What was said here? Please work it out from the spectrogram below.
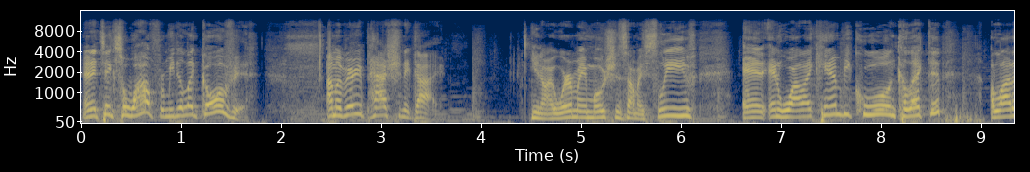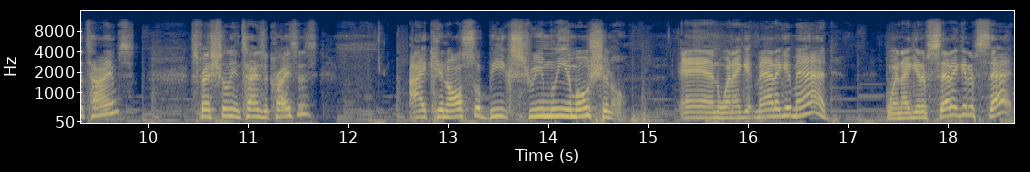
and it takes a while for me to let go of it. I'm a very passionate guy. You know, I wear my emotions on my sleeve, and and while I can be cool and collected a lot of times, especially in times of crisis, I can also be extremely emotional. And when I get mad, I get mad. When I get upset, I get upset.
